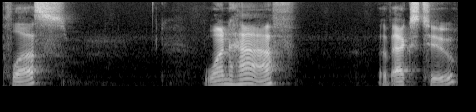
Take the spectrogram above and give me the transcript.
plus 1 half of x2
